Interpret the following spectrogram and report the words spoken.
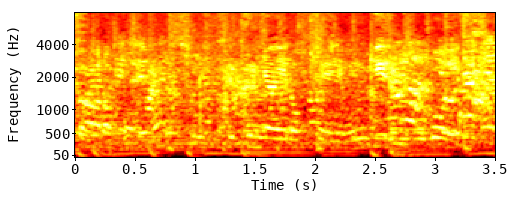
그냥 이렇게 용기를 두고 있는데.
